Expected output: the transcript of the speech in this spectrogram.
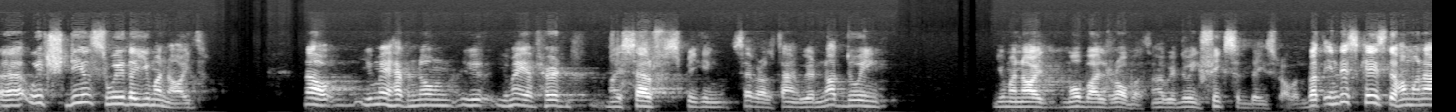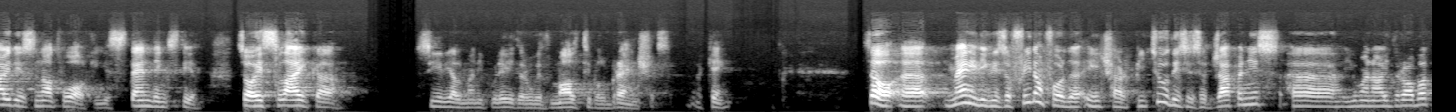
uh, which deals with a humanoid. Now, you may have known, you, you may have heard myself speaking several times. We are not doing humanoid mobile robot. We're doing fixed-based robot. But in this case, the humanoid is not walking, it's standing still. So it's like a serial manipulator with multiple branches, okay? So uh, many degrees of freedom for the HRP2. This is a Japanese uh, humanoid robot.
